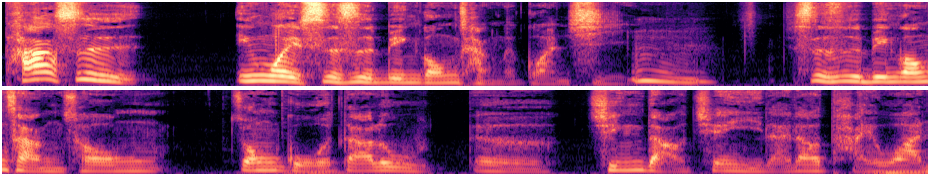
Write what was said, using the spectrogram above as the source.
它是因为四四兵工厂的关系，嗯。四四兵工厂从中国大陆的青岛迁移来到台湾，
